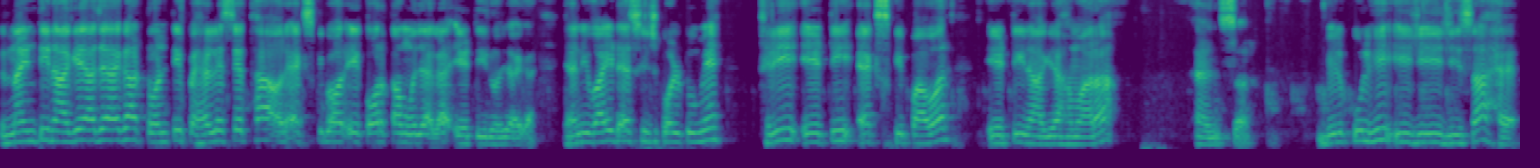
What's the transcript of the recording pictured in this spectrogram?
तो नाइनटीन आगे आ जाएगा ट्वेंटी पहले से था और एक्स की पावर एक और कम हो जाएगा एटीन हो जाएगा। यानी y dash is equal to में थ्री एटी एक्स की पावर एटीन आ गया हमारा आंसर बिल्कुल ही इजी इजी सा है।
